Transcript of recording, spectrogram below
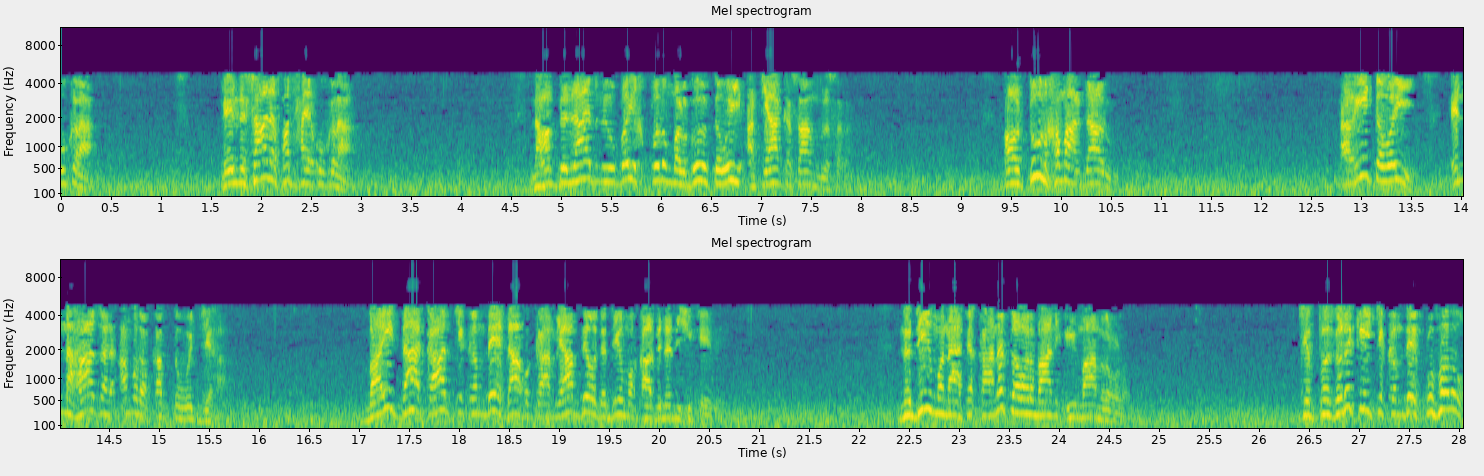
وکړه بے نثال فتح وکړه نو عبد الله بن ابي خپل ملګرو ته وی اتیا کسان سره او ټول خبردارو هغه ته وی ان هاذا الامر قد توجه بھائی دا کار چې کم دی دا کامیاب دی او د دې مقابله نشي کېږي ندی منافقانه تور باندې ایمان وروړو کہ پزر کی چکم دے کفرو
